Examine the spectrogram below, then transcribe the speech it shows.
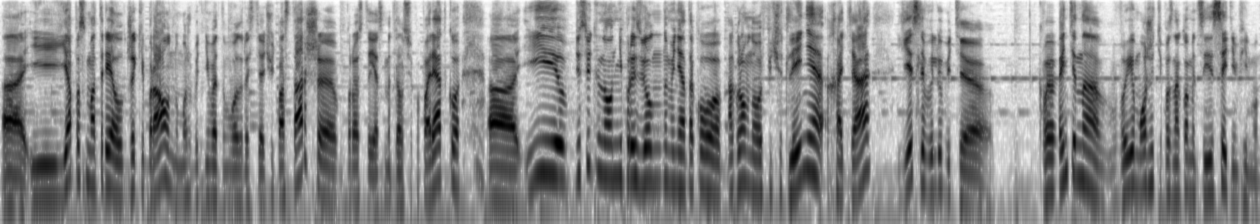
Э, и я посмотрел Джеки Браун, ну, может быть, не в этом возрасте, а чуть постарше. Просто я смотрел все по порядку. Э, и действительно, он не произвел на меня такого огромного впечатления, хотя, если вы любите Квентина, вы можете познакомиться и с этим фильмом.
